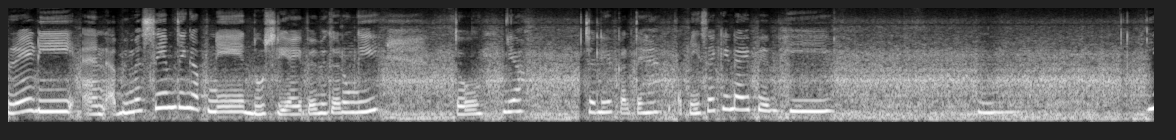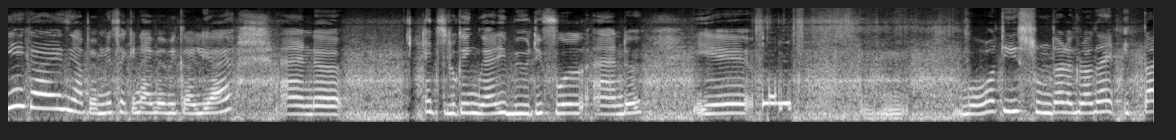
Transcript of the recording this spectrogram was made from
रेडी एंड अभी मैं सेम थिंग अपनी दूसरी आई पे भी करूँगी। तो या चलिए करते हैं अपनी सेकेंड आई पे भी। ये गाइस यहाँ पे हमने सेकेंड आई पे भी कर लिया है and it's looking very beautiful एंड ये बहुत ही सुंदर लग रहा था इतना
